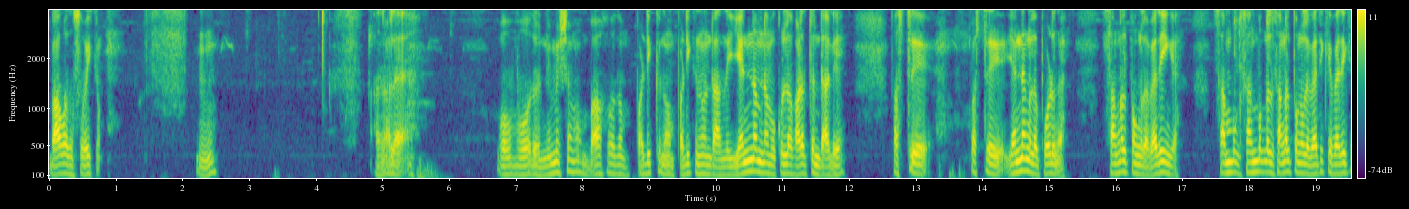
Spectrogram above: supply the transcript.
பாகவதம் சுவைக்கும். அதனால் ஒவ்வொரு நிமிஷமும் பாகவதம் படிக்கணும் படிக்கணுன்ற அந்த எண்ணம் நமக்குள்ளே வளர்த்துண்டாலே ஃபஸ்ட்டு ஃபஸ்ட்டு எண்ணங்களை போடுங்க. சங்கல்பங்களை விதைங்க. சம்ப சம்பங்கள் சங்கல்பங்களை விதைக்க விதைக்க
